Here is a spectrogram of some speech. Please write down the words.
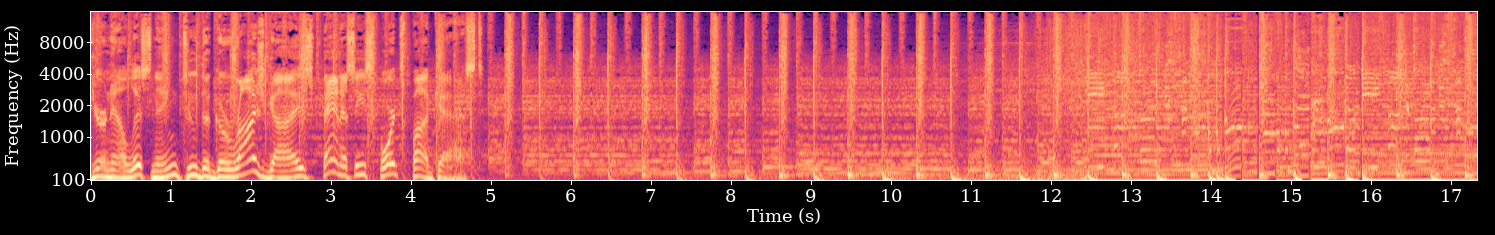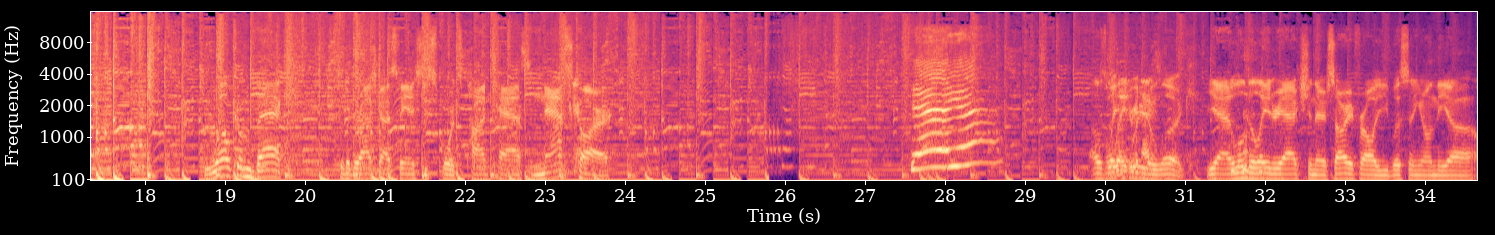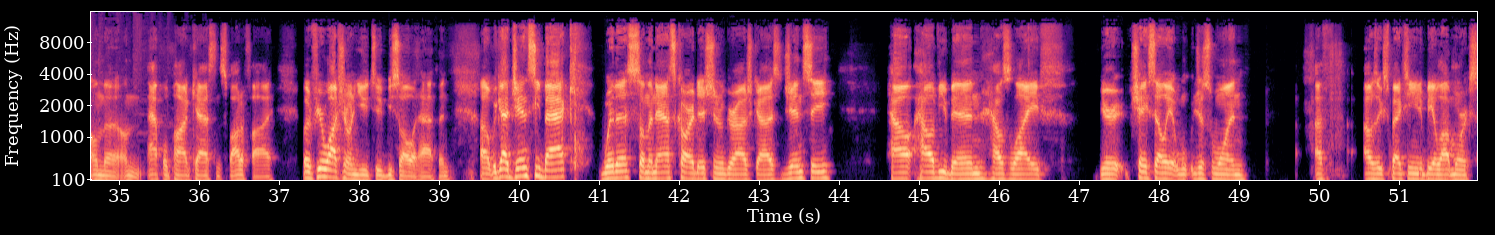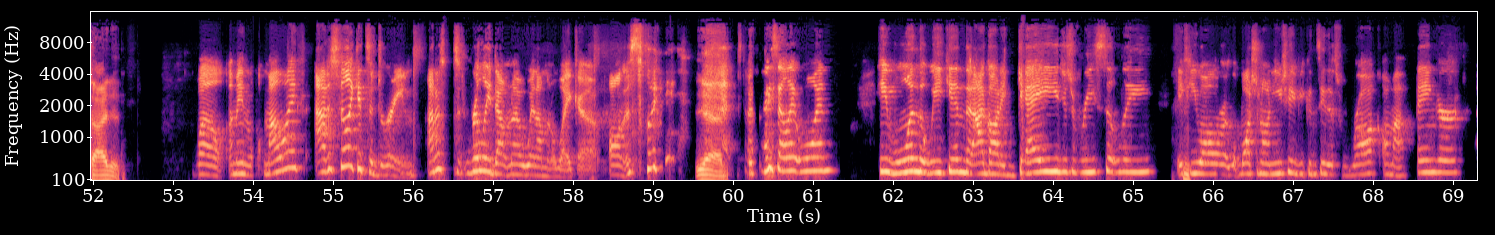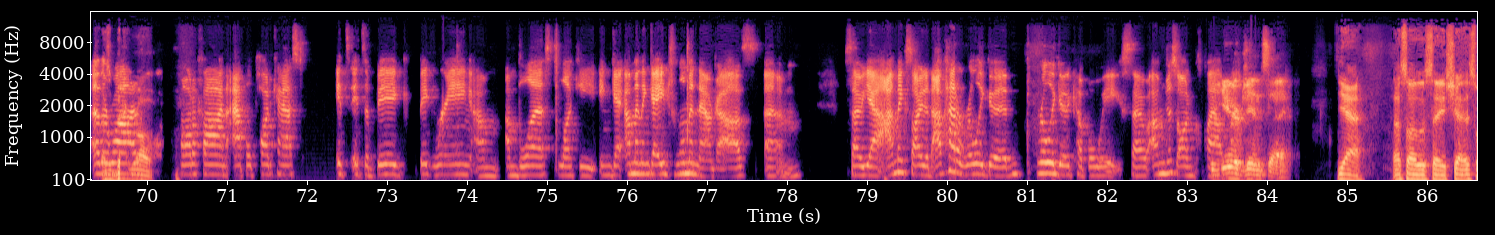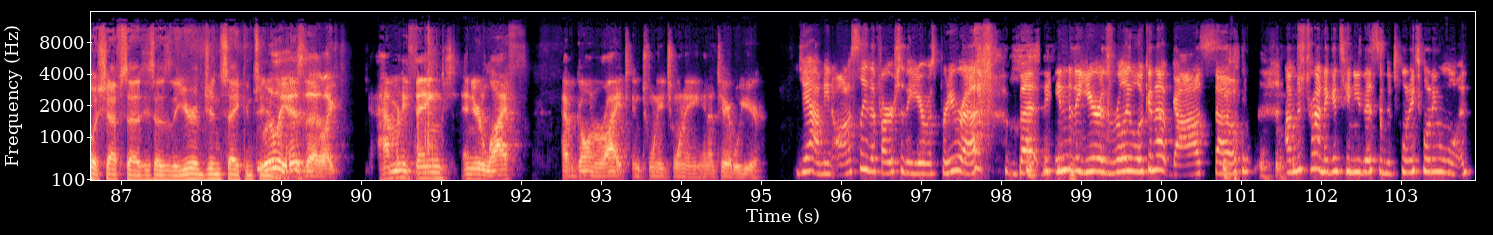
You're now listening to the Garage Guys Fantasy Sports Podcast. Welcome back to the Garage Guys Fantasy Sports Podcast, NASCAR. Yeah, yeah. I was waiting for you to look. Yeah, a little delayed reaction there. Sorry for all you listening on the uh, on the on Apple Podcast and Spotify. But if you're watching on YouTube, you saw what happened. Uh, we got Jinsey back with us on the NASCAR edition of Garage Guys. Jinsey, how how have you been? How's life? Your Chase Elliott just won. I I was expecting you to be a lot more excited. Well, I mean, my life, I just feel like it's a dream. I just really don't know when I'm going to wake up, honestly. Yeah, so Chase Elliott won. He won the weekend that I got engaged recently. If you all are watching on YouTube, you can see this rock on my finger. Otherwise. Spotify and Apple Podcast. It's it's a big big ring. I'm I'm blessed, lucky. Enga- I'm an engaged woman now, guys. Um, so yeah, I'm excited. I've had a really good, really good couple weeks. So I'm just on cloud. The cloud. year of nine. Jinsey. Yeah, that's what I was gonna say. That's what Chef says. He says the year of Jinsey It continues. really is though. Like, how many things in your life have gone right in 2020 in a terrible year? Yeah, I mean, honestly, the first of the year was pretty rough, but the end of the year is really looking up, guys. So I'm just trying to continue this into 2021.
